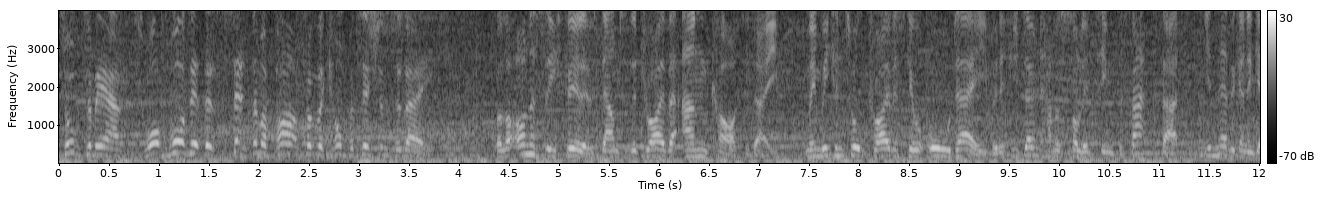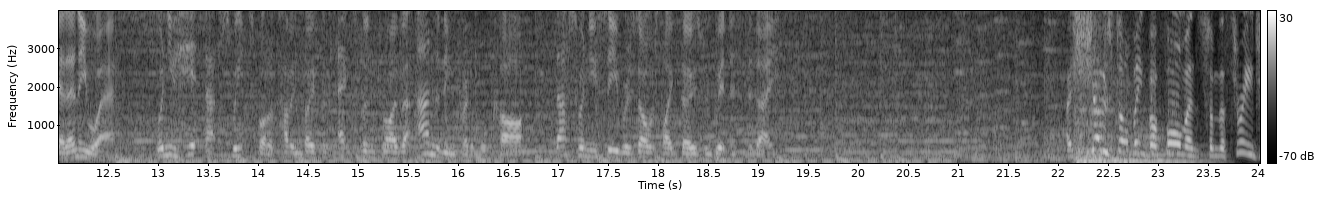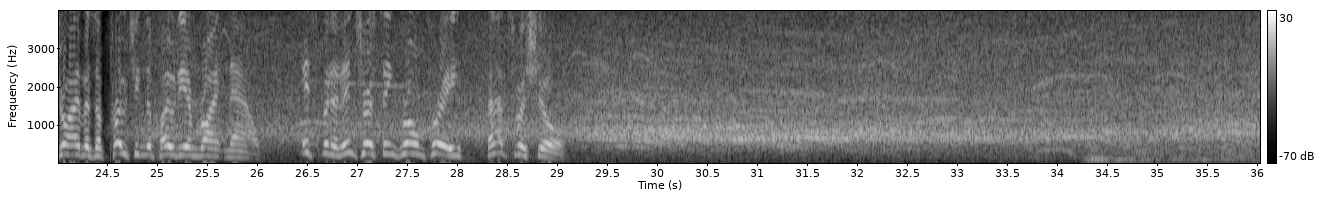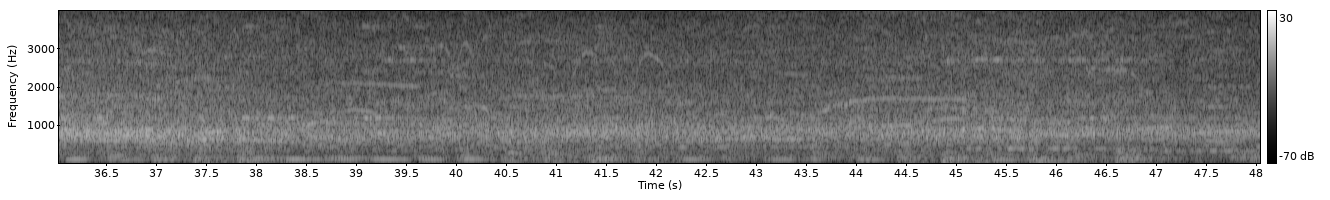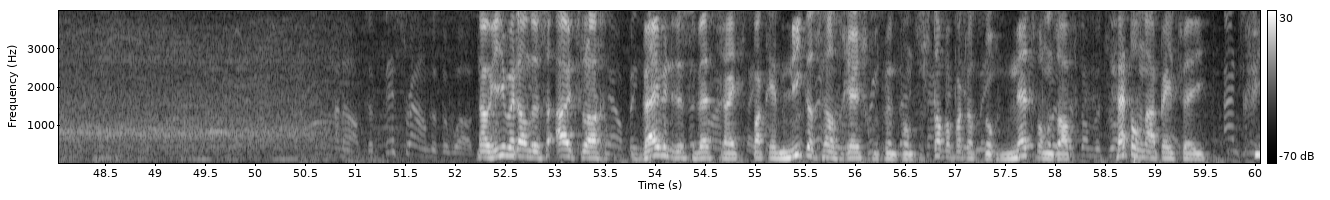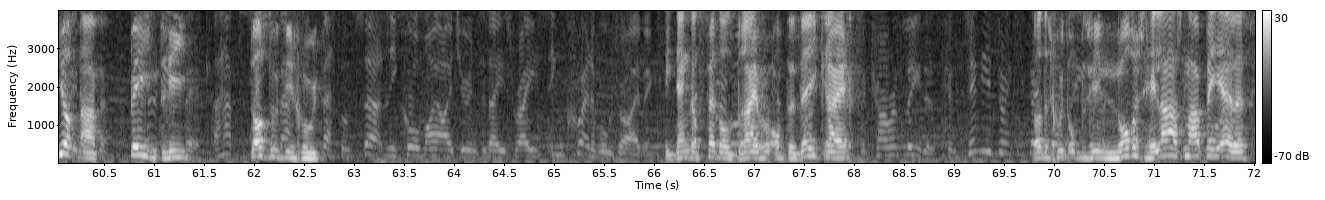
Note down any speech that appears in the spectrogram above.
Talk to me, Ant. What was it that set them apart from the competition today? Well, I honestly feel it was down to the driver and car today. I mean, we can talk driver skill all day, but if you don't have a solid team to back that, you're never going to get anywhere. When you hit that sweet spot of having both an excellent driver and an incredible car, that's when you see results like those we witnessed today. A show-stopping performance from the three drivers approaching the podium right now. It's been an interesting Grand Prix, that's for sure. Nou, hierbij dan dus de uitslag. Wij winnen dus de wedstrijd. Pakken niet dat snelste racepunt, want Verstappen pakt dat nog net van ons af. Vettel naar P2. Fiat naar P3. Dat doet hij goed. Ik denk dat Vettel driver op de D krijgt. Dat is goed om te zien. Norris helaas naar P11.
